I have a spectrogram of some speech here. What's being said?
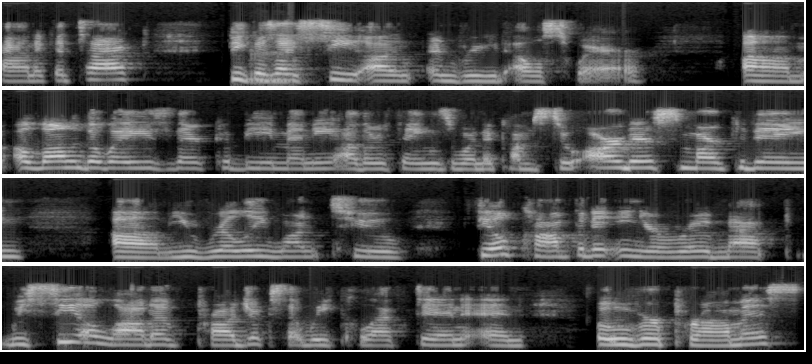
panic attack because mm-hmm. I see uh, and read elsewhere. Um, along the ways, there could be many other things when it comes to artists, marketing. Um, you really want to feel confident in your roadmap. We see a lot of projects that we collect in, and over promise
